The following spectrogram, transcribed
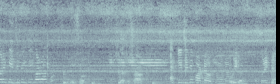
করে কেজি বিক্রি করো এখন দুশো একশো ষাট এক কেজিতে কটা ওঠে মোটামুটি কুড়িটা।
